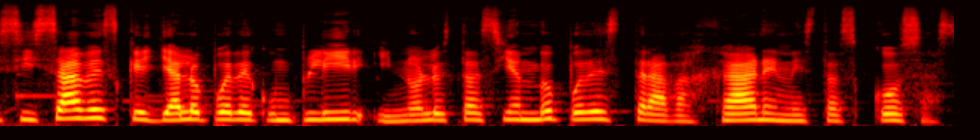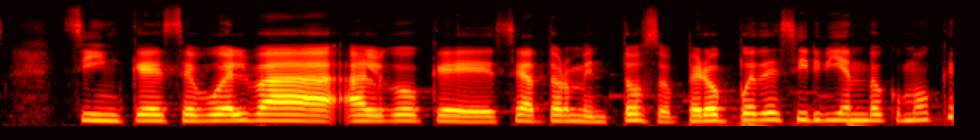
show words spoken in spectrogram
si sabes que ya lo puede cumplir y no lo está haciendo, puedes trabajar en estas cosas sin que se vuelva algo que sea tormentoso, pero puedes ir viendo como, ok,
